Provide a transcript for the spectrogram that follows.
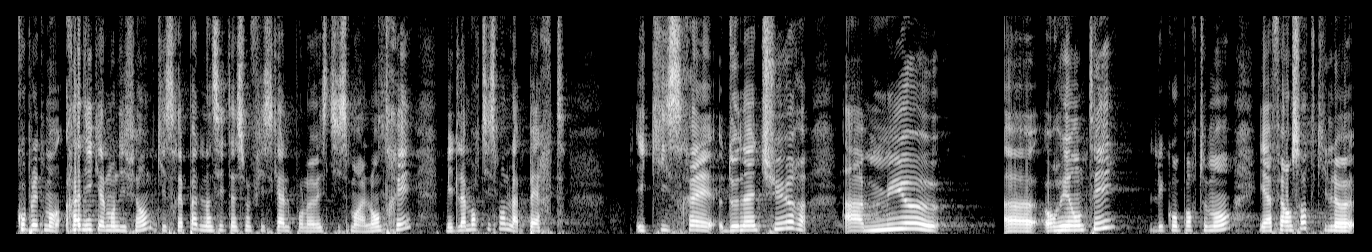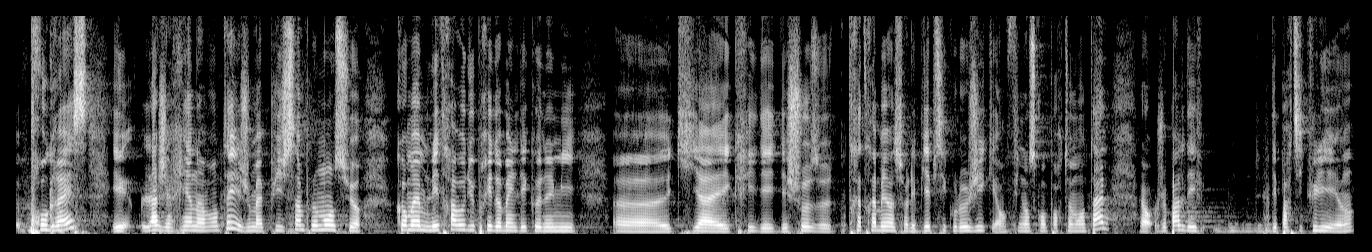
complètement radicalement différentes, qui ne seraient pas de l'incitation fiscale pour l'investissement à l'entrée, mais de l'amortissement de la perte. et qui serait de nature à mieux euh, orienter les comportements et à faire en sorte qu'ils euh, progressent. Et là, j'ai rien inventé. Je m'appuie simplement sur quand même les travaux du prix Nobel d'économie euh, qui a écrit des, choses très très bien sur les biais psychologiques et en finance comportementale. Alors, je parle des, particuliers, hein.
